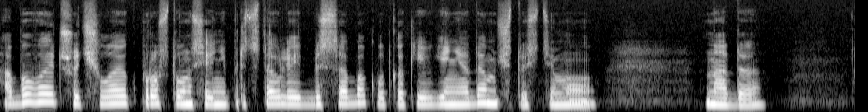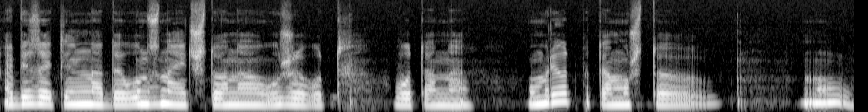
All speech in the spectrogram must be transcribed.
А бывает, что человек просто он себя не представляет без собак, вот как Евгений Адамович, то есть ему надо, обязательно надо, он знает, что она уже вот, вот она умрет, потому что ну,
